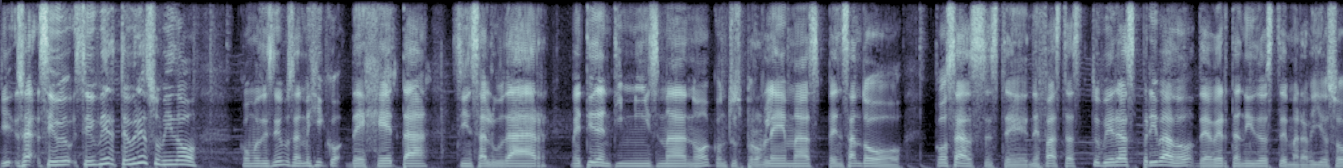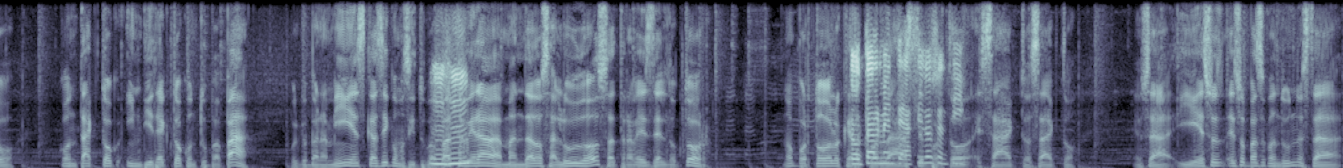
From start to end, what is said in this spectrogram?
Y, o sea, si, hubiera, te hubieras subido, como decimos en México, de jeta, sin saludar, metida en ti misma, ¿no? Con tus problemas, pensando cosas este, nefastas, te hubieras privado de haber tenido este maravilloso contacto indirecto con tu papá. Porque para mí es casi como si tu papá te hubiera mandado saludos a través del doctor, ¿no? Por todo lo que Totalmente, así lo sentí. Exacto, exacto. O sea, y eso, eso pasa cuando uno está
